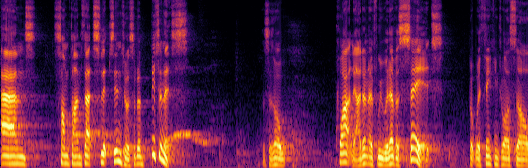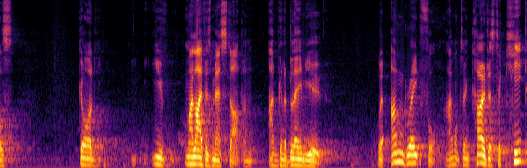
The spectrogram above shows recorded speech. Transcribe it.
And sometimes that slips into a sort of bitterness that says, oh, quietly, I don't know if we would ever say it, but we're thinking to ourselves, God, you've, my life is messed up and I'm going to blame you. We're ungrateful. I want to encourage us to keep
